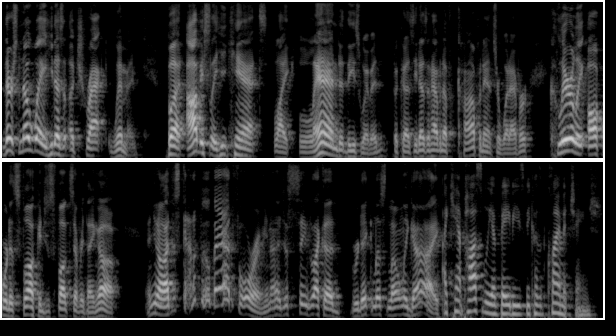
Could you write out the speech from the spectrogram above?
there's no way he doesn't attract women. But obviously he can't like land these women because he doesn't have enough confidence or whatever. Clearly awkward as fuck and just fucks everything up. And you know, I just kind of feel bad for him. You know, it just seems like a ridiculous, lonely guy. I can't possibly have babies because of climate change.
